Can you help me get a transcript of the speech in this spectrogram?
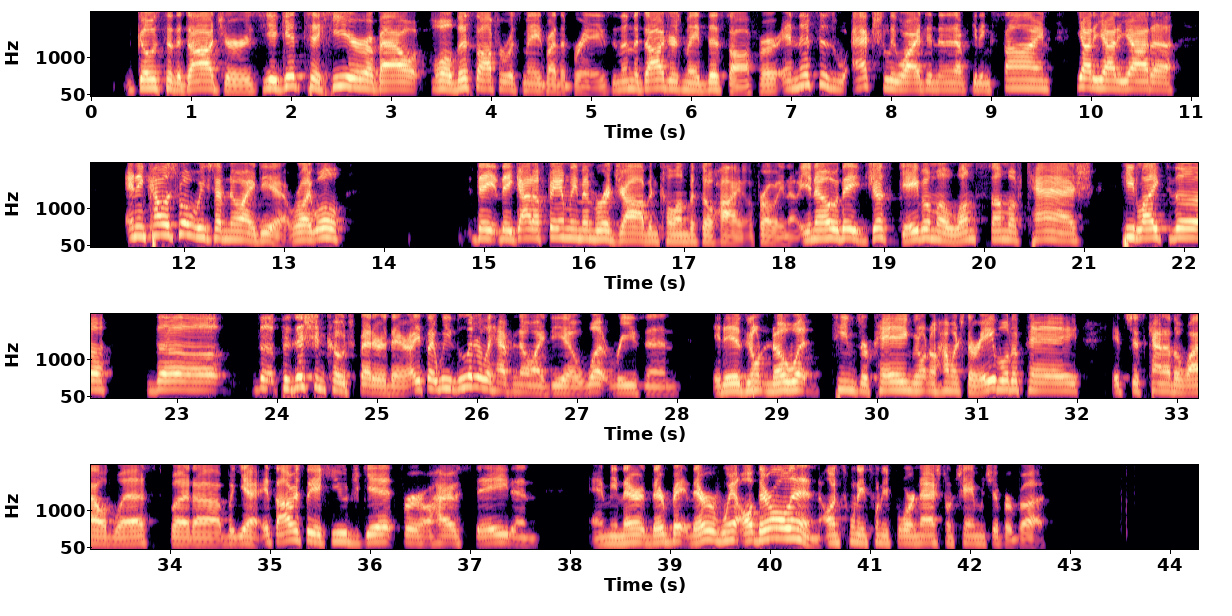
goes to the Dodgers, you get to hear about, well, this offer was made by the Braves, and then the Dodgers made this offer, and this is actually why it didn't end up getting signed, yada, yada, yada. And in college football, we just have no idea. We're like, well, they they got a family member a job in Columbus, Ohio, for all we know. You know, they just gave him a lump sum of cash. He liked the the the position coach better there. It's like we literally have no idea what reason it is. We don't know what teams are paying. We don't know how much they're able to pay. It's just kind of the wild west. But uh, but yeah, it's obviously a huge get for Ohio State, and I mean they're they're they're they're, they're all in on 2024 national championship or bust.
